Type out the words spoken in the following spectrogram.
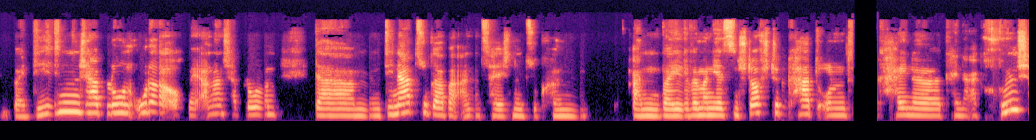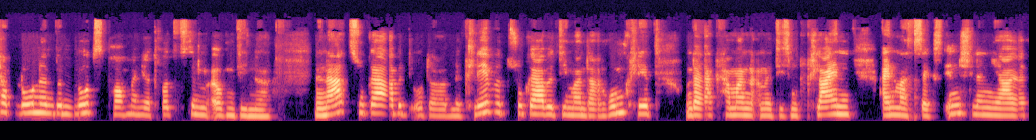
bei diesen Schablonen oder auch bei anderen Schablonen da die Nahtzugabe anzeichnen zu können. An, weil wenn man jetzt ein Stoffstück hat und keine, keine Acrylschablonen benutzt, braucht man ja trotzdem irgendwie eine, eine Nahtzugabe oder eine Klebezugabe, die man dann rumklebt. Und da kann man mit diesem kleinen 1x6 Inch Lineal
